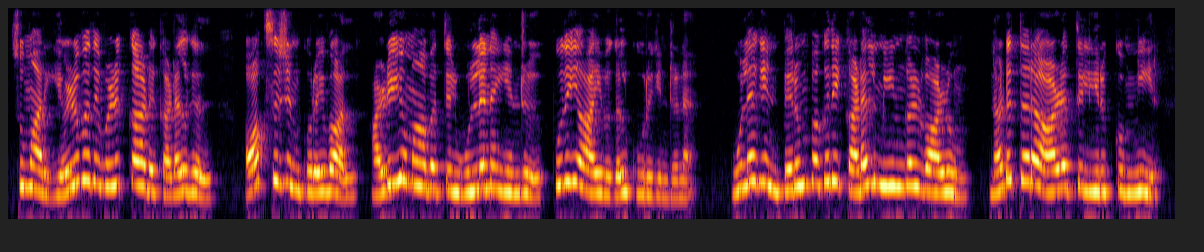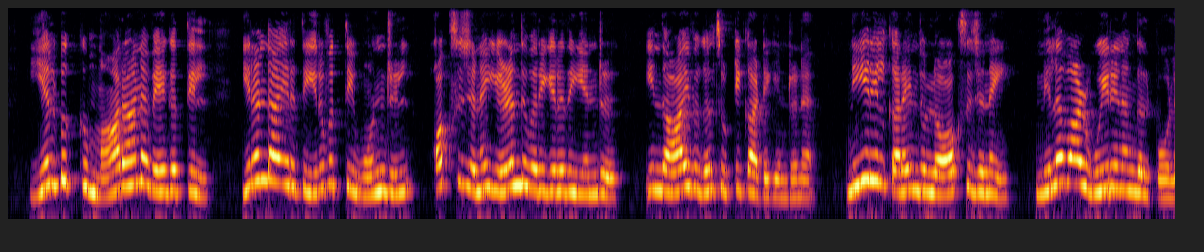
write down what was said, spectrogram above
சுமார் எழுபது விழுக்காடு கடல்கள் ஆக்சிஜன் குறைவால் அழியும் ஆபத்தில் உள்ளன என்று புதிய ஆய்வுகள் கூறுகின்றன. உலகின் பெரும்பகுதி கடல் மீன்கள் வாழும் நடுத்தர ஆழத்தில் இருக்கும் நீர் இயல்புக்கு மாறான வேகத்தில் இரண்டாயிரத்தி இருபத்தி ஒன்றில் ஆக்சிஜனை இழந்து வருகிறது என்று இந்த ஆய்வுகள் சுட்டிக்காட்டுகின்றன. நீரில் கரைந்துள்ள ஆக்சிஜனை நிலவாழ் உயிரினங்கள் போல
